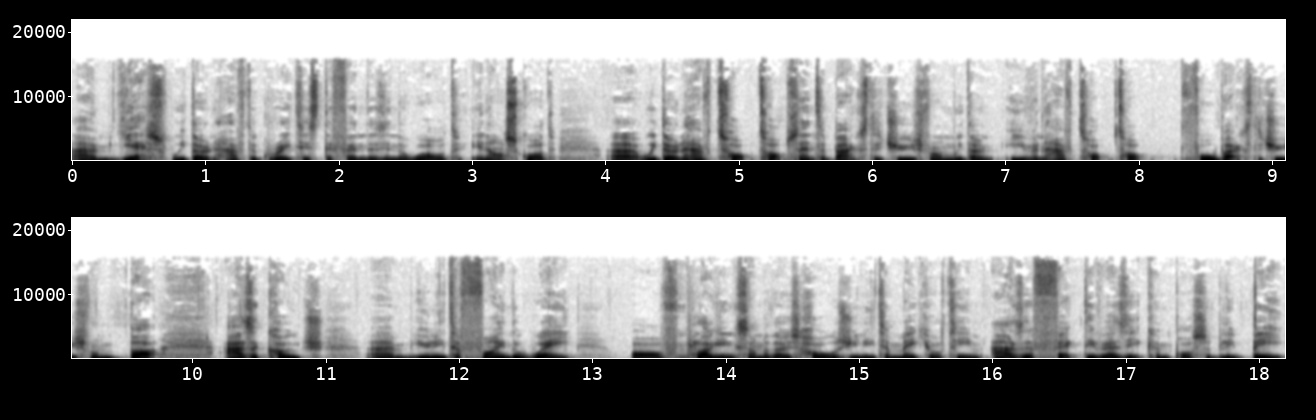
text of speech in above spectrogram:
Um, yes, we don't have the greatest defenders in the world in our squad. Uh, we don't have top top centre backs to choose from. We don't even have top top fullbacks to choose from. But as a coach, um, you need to find a way of plugging some of those holes. You need to make your team as effective as it can possibly be.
